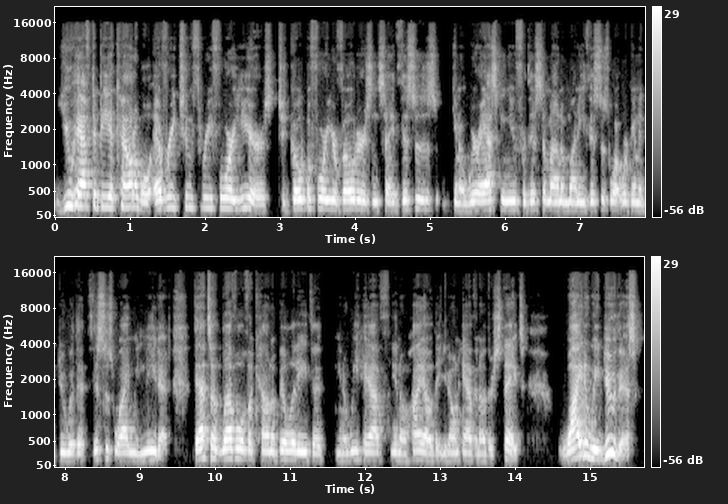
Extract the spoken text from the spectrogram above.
you have to be accountable every two, three, four years to go before your voters and say, this is, you know, we're asking you for this amount of money. This is what we're going to do with it. This is why we need it. That's a level of accountability that, you know, we have in Ohio that you don't have in other states. Why do we do this?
